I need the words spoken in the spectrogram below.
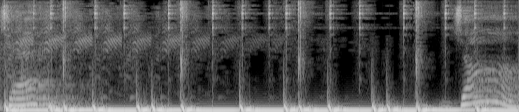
Jackie. John.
